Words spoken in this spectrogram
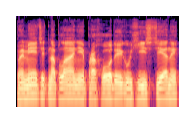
пометить на плане проходы и глухие стены,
